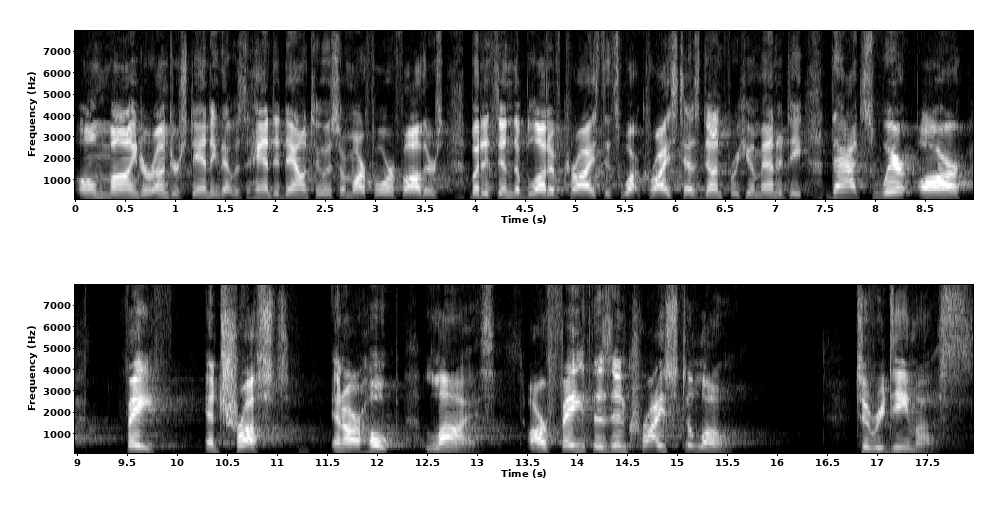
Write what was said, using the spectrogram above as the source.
own mind or understanding that was handed down to us from our forefathers, but it's in the blood of Christ. It's what Christ has done for humanity. That's where our faith and trust and our hope lies. Our faith is in Christ alone to redeem us.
